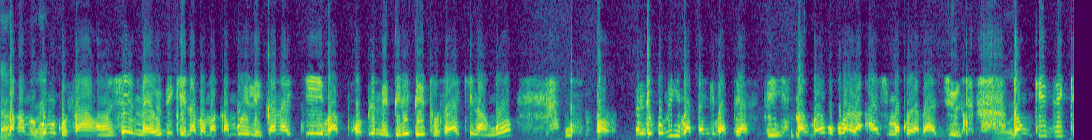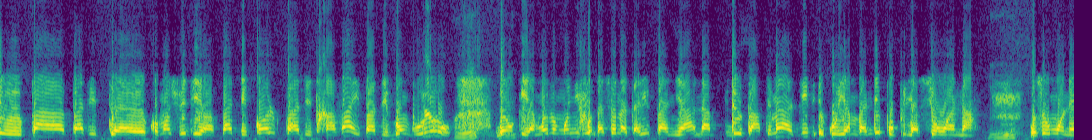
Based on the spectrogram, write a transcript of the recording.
Makambo ekomi kosaarrange mais oyebi ke na bamakambo elekanaki baproblème problème ebele ebele tozalaki nango ndeko mingi batangi baplace te bakobala kokobala ba baage moko ya baadulte ouais. donc qui dit que pas, pas de, euh, comment je veux dire pas d'école pas de travail pas de bon boulot. Oui. donc yango nomoni fondation nathalie pagna. Na département ya dit ekoyamba nde population wana ozomona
